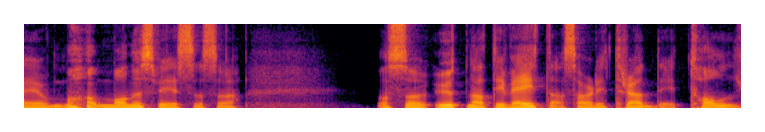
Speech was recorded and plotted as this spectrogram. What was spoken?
i månedsvis, og så og så uten at de vet det, så har de trødd i 12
